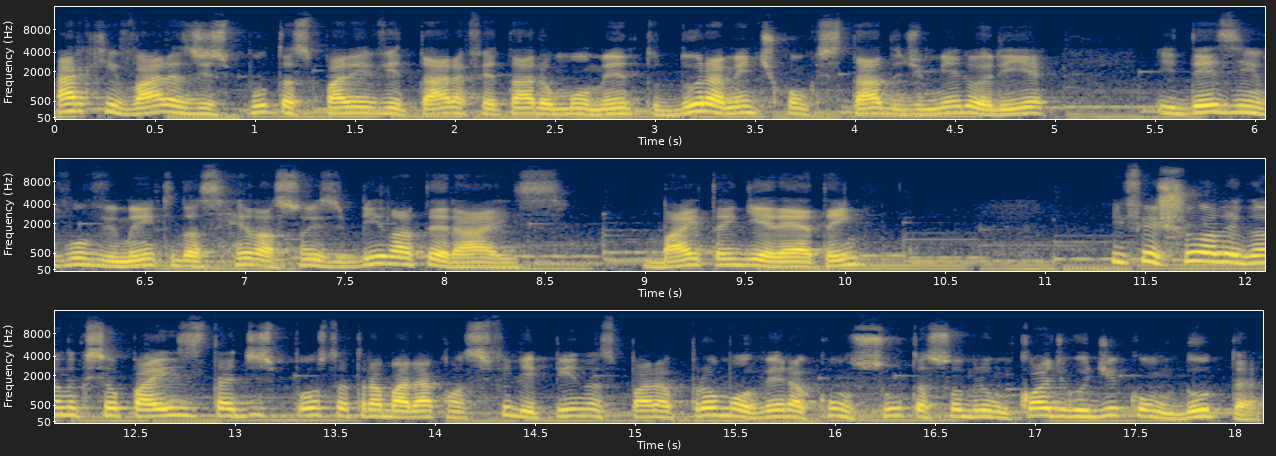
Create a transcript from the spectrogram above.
arquivar as disputas para evitar afetar o momento duramente conquistado de melhoria e desenvolvimento das relações bilaterais. Baita indireta, hein? E fechou alegando que seu país está disposto a trabalhar com as Filipinas para promover a consulta sobre um código de conduta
